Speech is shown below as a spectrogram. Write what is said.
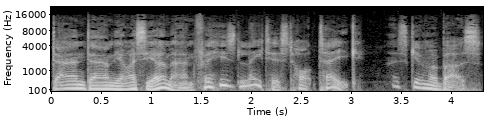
Dan Dan, the ICO man, for his latest hot take. Let's give him a buzz.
